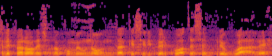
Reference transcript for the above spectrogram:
le parole sono come un'onda che si ripercuote sempre uguale,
